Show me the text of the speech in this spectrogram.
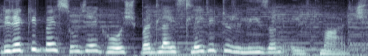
directed by Sujoy Ghosh, Badla is slated to release on 8th March.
